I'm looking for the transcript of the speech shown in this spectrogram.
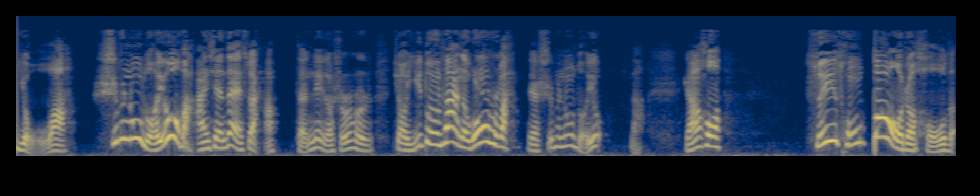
有啊十分钟左右吧。按现在算啊，在那个时候叫一顿饭的功夫吧，这十分钟左右啊。然后随从抱着猴子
